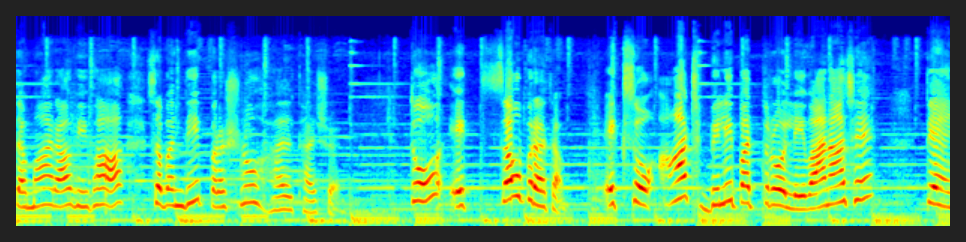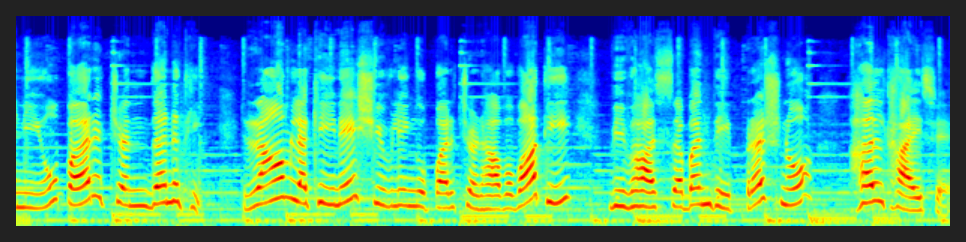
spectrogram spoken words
તમારા વિવાહ સંબંધી પ્રશ્નો હલ થશે. તો એક સૌ પ્રથમ એકસો આઠ બિલીપત્રો લેવાના છે, તેની ઉપર ચંદનથી રામ લખીને શિવલિંગ ઉપર ચઢાવવાથી વિવાહ સંબંધી પ્રશ્નો હલ થાય છે.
